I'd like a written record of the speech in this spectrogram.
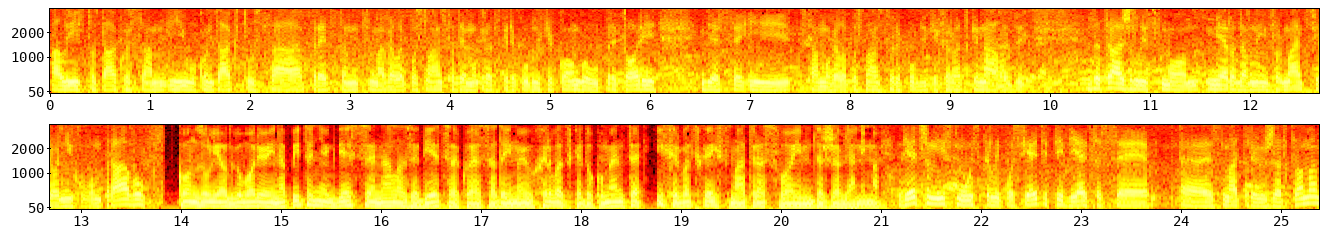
ali isto tako sam i u kontaktu sa predstavnicima Veleposlanstva Demokratske republike Kongo u Pretoriji gdje se i samo Veleposlanstvo Republike Hrvatske nalazi. Zatražili smo mjerodavne informacije o njihovom pravu. Konzul je odgovorio i na pitanje gdje se nalaze djeca koja sada imaju hrvatske dokumente i Hrvatska ih smatra svojim državljanima. Djecu nismo uspjeli posjetiti, djeca se e, smatraju žrtvama.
